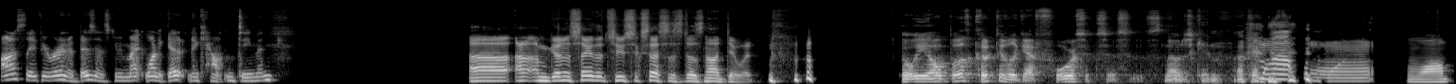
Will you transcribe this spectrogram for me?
Honestly, if you're running a business, you might want to get an accountant demon. Uh, I- I'm going to say that two successes does not do it. But we all both collectively got four successes. No, just kidding. Okay. Womp.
